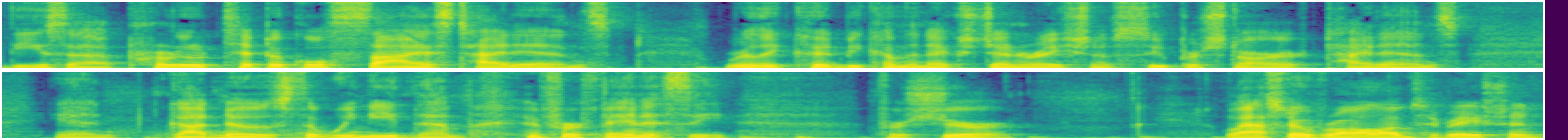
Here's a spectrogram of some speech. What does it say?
These uh, prototypical size tight ends really could become the next generation of superstar tight ends. And God knows that we need them for fantasy for sure. Last overall observation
